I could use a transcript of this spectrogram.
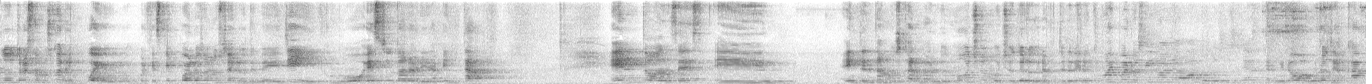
nosotros estamos con el pueblo, porque es que el pueblo son ustedes los de Medellín, como estos van a venir a pintar. Entonces, eh, intentamos calmarlos mucho, muchos de los grafiteros dijeron como, ay, bueno, sí, no, ya vámonos, ya se terminó, vámonos de acá,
